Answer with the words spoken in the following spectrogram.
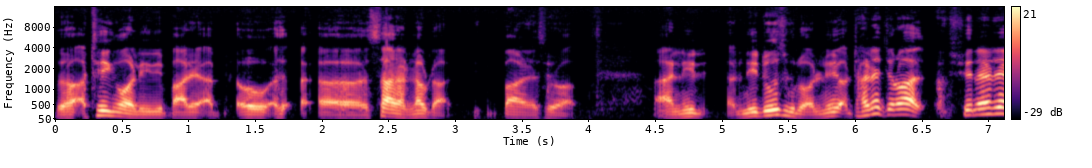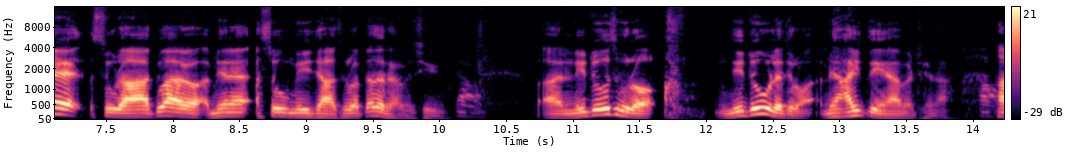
ဆိုတော့အထင်းငေါ်လေးတွေပါတယ်ဟိုအာစတာနောက်တာပါတယ်ဆိုတော့အာနေနေတိုးဆိုတော့နေဒါနဲ့ကျွန်တော်ကရွှေနေတဲ့ဆိုတာကသူကတော့အမြဲတမ်းအစုံမေဂျာဆိုတော့ပြဿနာမရှိဘူးဟုတ်အာနေတိုးဆိုတော့နေတိုးကိုလည်းကျွန်တော်အများကြီးတင်ရမယ်ထင်တာဟာ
